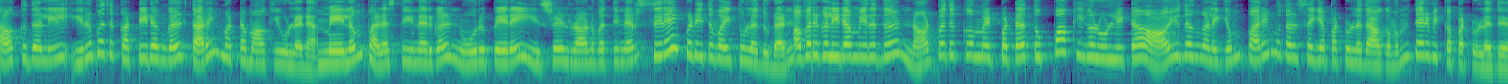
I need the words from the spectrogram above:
தாக்குதலில் இருபது கட்டிடங்கள் தரைமட்டமாகியுள்ளன. மேலும் பலஸ்தீனர்கள் நூறு பேரை இஸ்ரேல் ராணுவத்தினர் சிறைப்பிடித்து வைத்துள்ளதுடன் அவர்களிடமிருந்து நாற்பதுக்கும் மேற்பட்ட துப்பாக்கிகள் உள்ளிட்ட ஆயுதங்களையும் பறிமுதல் செய்யப்பட்டுள்ளதாகவும் தெரிவிக்கப்பட்டுள்ளது.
